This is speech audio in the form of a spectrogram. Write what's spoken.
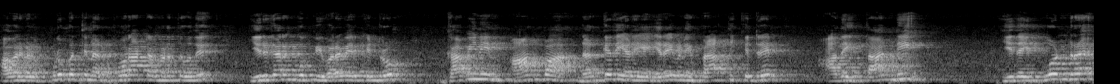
அவர்கள் குடும்பத்தினர் போராட்டம் நடத்துவது இருகரங்குப்பி வரவேற்கின்றோம். கவினின் ஆன்மா நற்கதி அடைய இறைவனை பிரார்த்திக்கின்றேன். அதை தாண்டி இதை போன்ற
